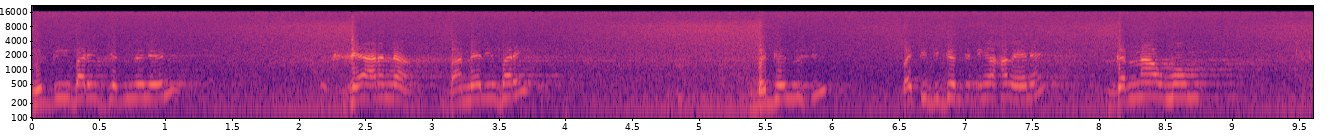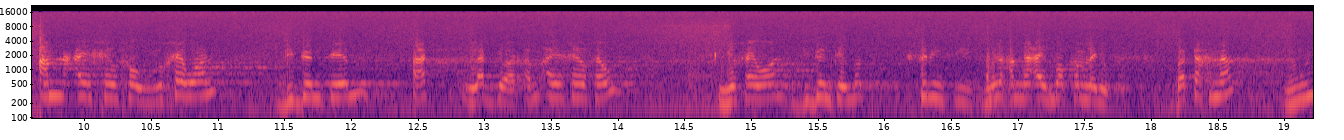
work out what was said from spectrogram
wërdu yu bari jëg na leen siyaare na bàmmeel yu bari ba dellu si ba ci diggante bi nga xamee ne gannaaw moom am na ay xew-xew yu xewoon digganteem ak Lat Joor am ay xew-xew yu xewoon digganteem ak sëriñ si ñi nga xam ne ay mbokkam lañu ba tax na muy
